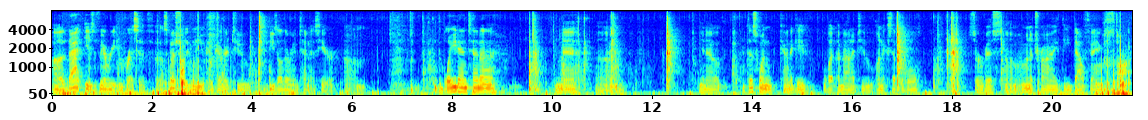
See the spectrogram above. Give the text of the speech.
Uh, that is very impressive, especially when you compare it to these other antennas here. Um, the blade antenna, meh. Um, you know, this one kind of gave what amounted to unacceptable service. Um, I'm gonna try the Baofeng stock.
